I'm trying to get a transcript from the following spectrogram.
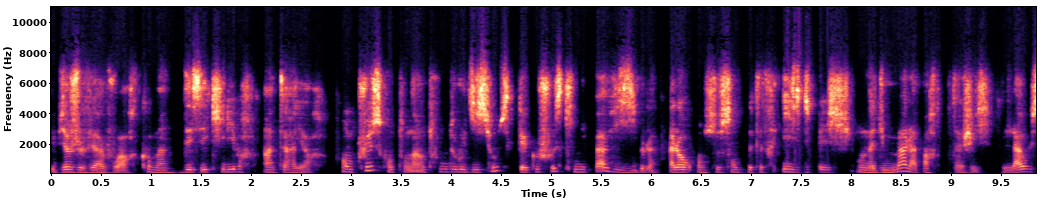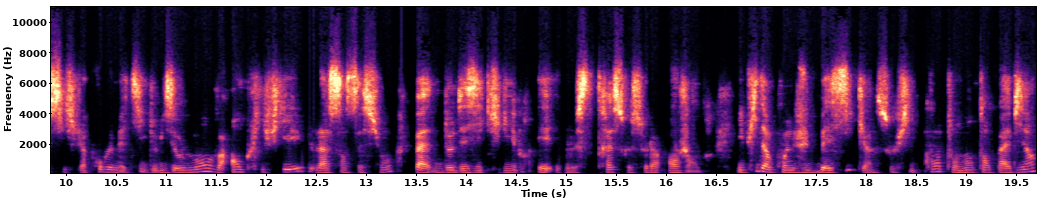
eh bien, je vais avoir comme un déséquilibre intérieur. En plus, quand on a un trouble de l'audition, c'est quelque chose qui n'est pas visible. Alors, on se sent peut-être isolé, on a du mal à partager. Là aussi, la problématique de l'isolement va amplifier la sensation bah, de déséquilibre et le stress que cela engendre. Et puis, d'un point de vue basique, hein, Sophie, quand on n'entend pas bien,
